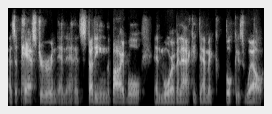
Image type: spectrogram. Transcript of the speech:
as a pastor and, and, and studying the Bible and more of an academic book as well.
